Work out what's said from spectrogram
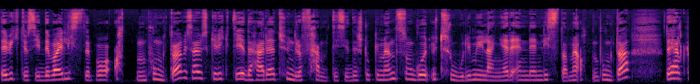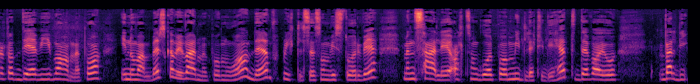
Det er viktig å si. Det var en liste på 18 punkter, hvis jeg husker riktig. Dette er et 150-siders dokument som går utrolig mye lenger enn den lista med 18 punkter. Det er helt klart at det vi var med på i november, skal vi være med på nå òg. Det er en forpliktelse som vi står ved. Men særlig alt som går på midlertidighet, det var jo veldig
